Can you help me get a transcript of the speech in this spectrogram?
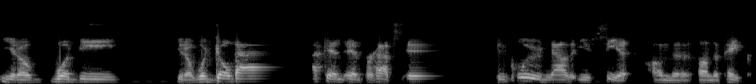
you know, would be, you know, would go back and, and perhaps include now that you see it on the, on the paper.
